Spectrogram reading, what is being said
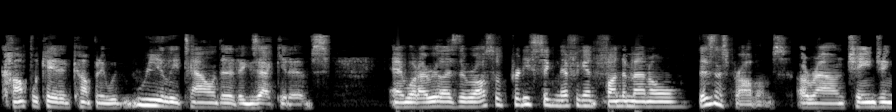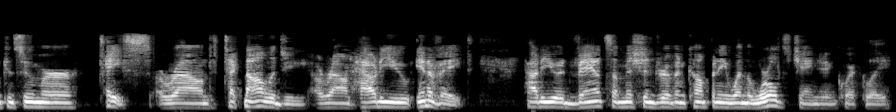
complicated company with really talented executives. And what I realized there were also pretty significant fundamental business problems around changing consumer tastes, around technology, around how do you innovate how do you advance a mission driven company when the world's changing quickly?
